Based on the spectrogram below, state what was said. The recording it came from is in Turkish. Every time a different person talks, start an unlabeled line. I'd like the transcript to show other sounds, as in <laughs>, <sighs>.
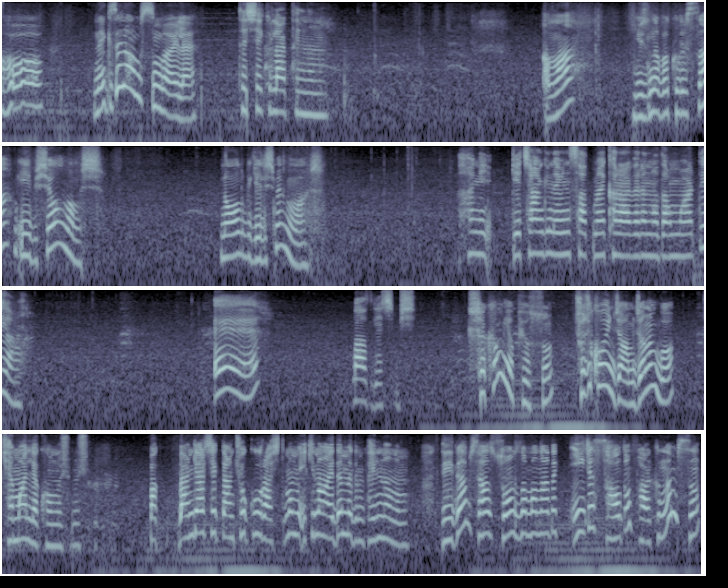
Oo, ne güzel olmuşsun böyle.
Teşekkürler Pelin Hanım.
Ama yüzüne bakılırsa iyi bir şey olmamış. Ne oldu, bir gelişme mi var?
Hani geçen gün evini satmaya karar veren adam vardı ya.
Ee,
Vazgeçmiş.
şaka mı yapıyorsun? Çocuk oyuncağı mı canım bu?
Kemal'le konuşmuş. Bak ben gerçekten çok uğraştım ama ikna edemedim Pelin Hanım.
Didem sen son zamanlarda iyice saldın farkında mısın?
